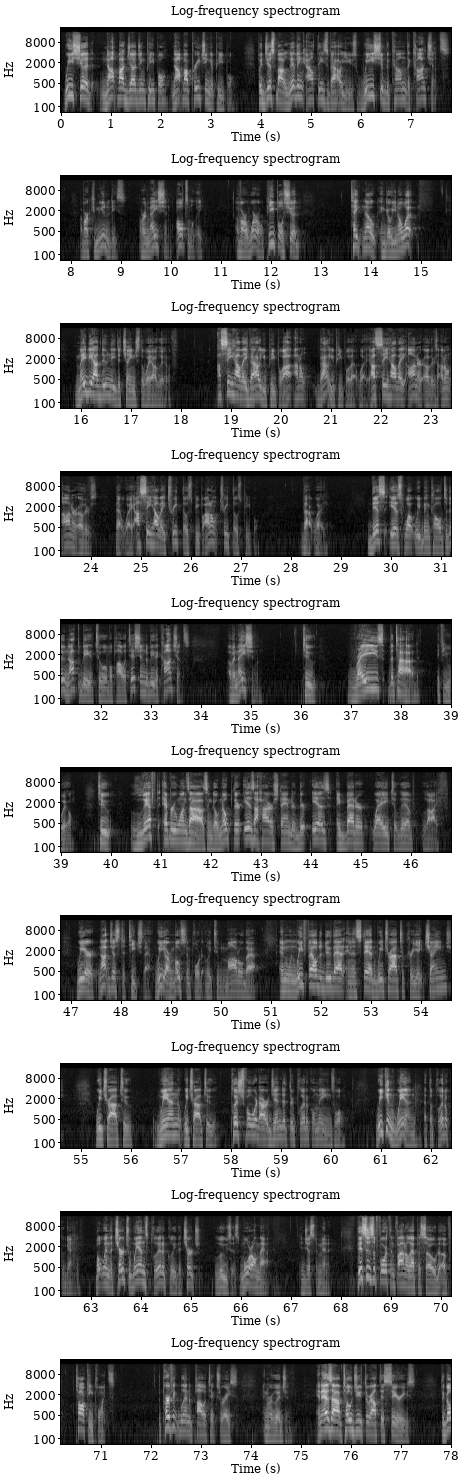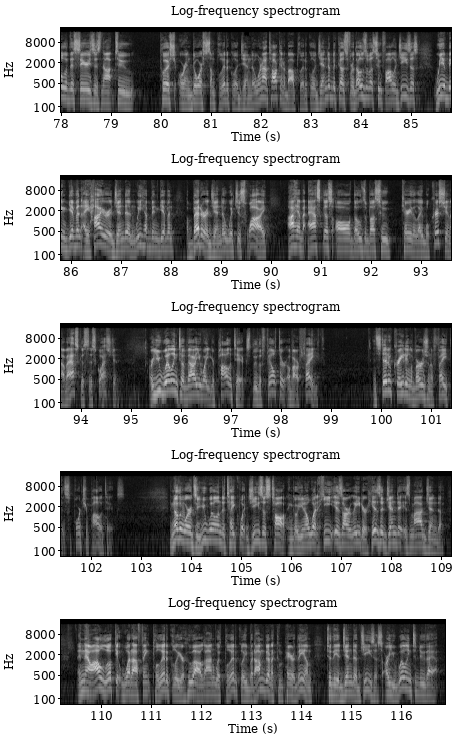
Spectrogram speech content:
we should, not by judging people, not by preaching at people, but just by living out these values, we should become the conscience of our communities, of our nation, ultimately, of our world. People should take note and go, you know what? Maybe I do need to change the way I live. I see how they value people. I, I, don't value people that way. I see how they honor others. I don't honor others that way. I see how they treat those people. I don't treat those people that way. This is what we've been called to do, not to be the tool of a politician, to be the conscience of a nation, to raise the tide, if you will, to lift everyone's eyes and go, nope, there is a higher standard, there is a better way to live life. We are not just to teach that, we are most importantly to model that. And when we fail to do that and instead we try to create change, we try to win, we try to push forward our agenda through political means. Well, we can win at the political game, but when the church wins politically, the church loses. More on that in just a minute. This is the fourth and final episode of Talking Points the perfect blend of politics, race, and religion. And as I've told you throughout this series, the goal of this series is not to push or endorse some political agenda. We're not talking about political agenda because for those of us who follow Jesus, we have been given a higher agenda and we have been given a better agenda, which is why I have asked us all, those of us who carry the label Christian, I've asked us this question Are you willing to evaluate your politics through the filter of our faith instead of creating a version of faith that supports your politics? In other words, are you willing to take what Jesus taught and go, you know what? He is our leader. His agenda is my agenda. And now I'll look at what I think politically or who I align with politically, but I'm going to compare them to the agenda of Jesus. Are you willing to do that?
